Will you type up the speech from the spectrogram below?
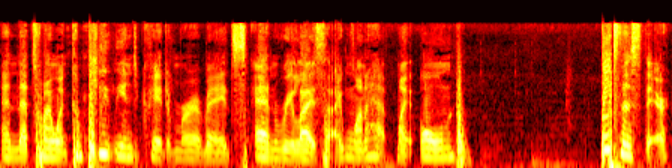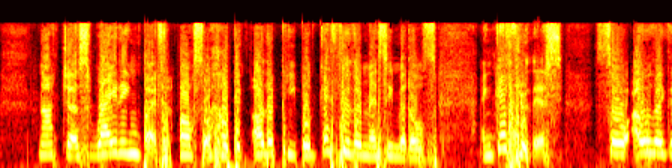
And that's when I went completely into Creative Mermaids and realized that I want to have my own business there. Not just writing, but also helping other people get through their messy middles and get through this. So I was like,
